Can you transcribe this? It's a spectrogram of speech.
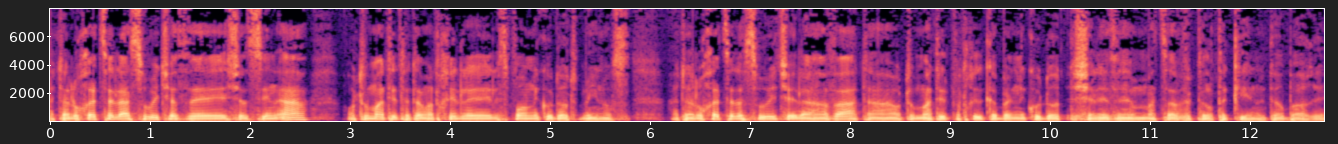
אתה לוחץ על הסוויץ' הזה של שנאה, אוטומטית אתה מתחיל לספור נקודות מינוס. אתה לוחץ על הסוויץ' של האהבה, אתה אוטומטית מתחיל לקבל נקודות של איזה מצב יותר תקין, יותר בריא,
